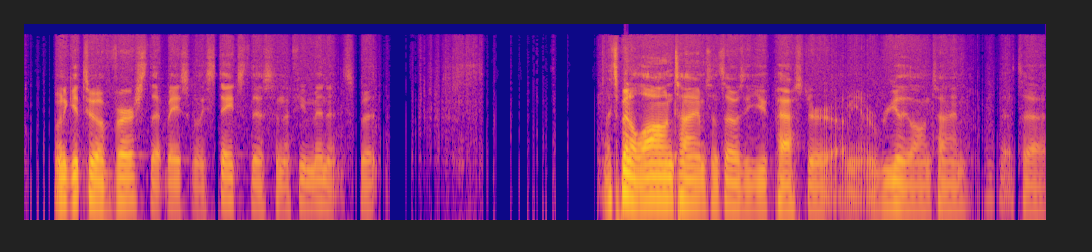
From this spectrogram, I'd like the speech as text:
I'm going to get to a verse that basically states this in a few minutes, but it's been a long time since I was a youth pastor. I mean, a really long time. That uh,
